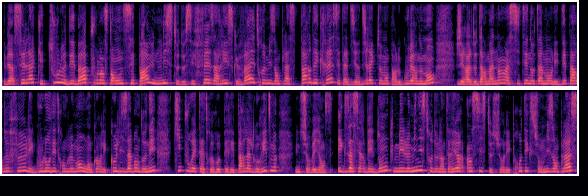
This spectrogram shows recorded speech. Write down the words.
eh bien, c'est là qu'est tout le débat. Pour l'instant, on ne sait pas. Une liste de ces faits à risque va être mise en place par décret, c'est-à-dire directement par le gouvernement. Gérald Darmanin a cité notamment les départs de feu, les goulots d'étranglement ou encore les colis abandonnés qui pourraient être repérés par l'algorithme. Une surveillance exacerbée donc, mais le ministre de l'Intérieur insiste sur les protections mises en place.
